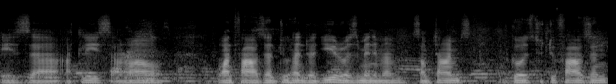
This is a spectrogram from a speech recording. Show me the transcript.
is uh, at least around 1,200 euros minimum. Sometimes it goes to 2,000,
